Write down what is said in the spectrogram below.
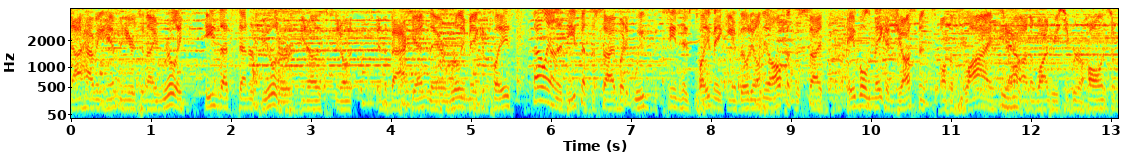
not having him here tonight, really, he's that center fielder. You know, you know, in the back end there, really making plays. Not only on the defensive side, but we've seen his playmaking ability on the offensive side, able to make adjustments on the fly you know, on the wide receiver, hauling some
